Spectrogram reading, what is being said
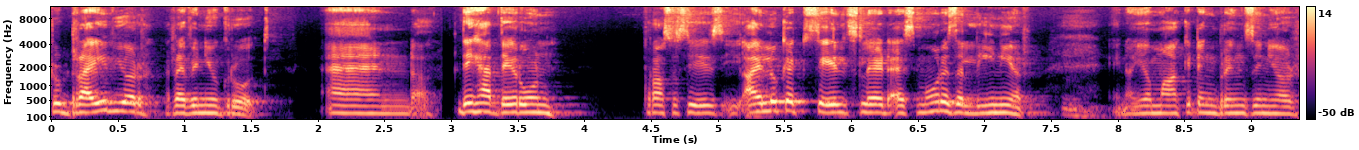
to drive your revenue growth. And uh, they have their own processes. I look at sales led as more as a linear. Mm-hmm. You know, your marketing brings in your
